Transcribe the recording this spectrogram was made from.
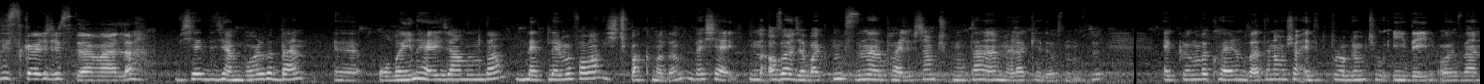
psikoloji istiyorum hala. Bir şey diyeceğim. Bu arada ben e, olayın heyecanından netlerime falan hiç bakmadım. Ve şey az önce baktım sizinle de paylaşacağım çünkü muhtemelen merak ediyorsunuzdur. Ekranı da koyarım zaten ama şu an edit programı çok iyi değil. O yüzden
